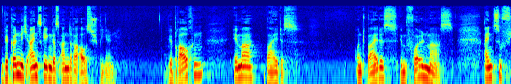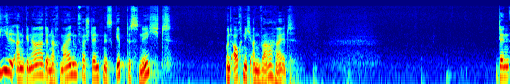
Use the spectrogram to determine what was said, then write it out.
Wir können nicht eins gegen das andere ausspielen. Wir brauchen immer beides. Und beides im vollen Maß. Ein zu viel an Gnade nach meinem Verständnis gibt es nicht und auch nicht an Wahrheit, Denn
